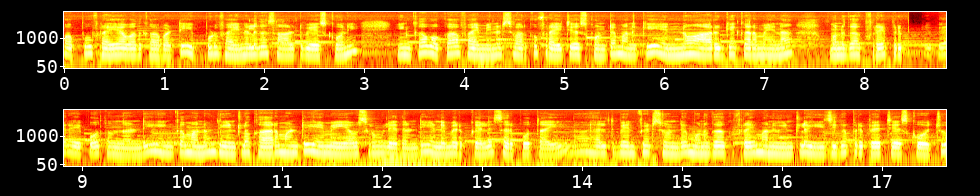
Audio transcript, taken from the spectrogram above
పప్పు ఫ్రై అవ్వదు కాబట్టి ఇప్పుడు ఫైనల్గా సాల్ట్ వేసుకొని ఇంకా ఒక ఫైవ్ మినిట్స్ వరకు ఫ్రై చేసుకుంటే మనకి ఎన్నో ఆరోగ్యకరమైన మునగాకు ఫ్రై ప్రిపేర్ అయిపోతుందండి. ఇంకా మనం దీంట్లో కారం అంటూ ఏమీ అవసరం లేదండి. ఎండుమిరపకాయలే సరిపోతాయి. ఎన్నో హెల్త్ బెనిఫిట్స్ ఉండే మునగాకు ఫ్రై మనం ఇంట్లో ఈజీగా ప్రిపేర్ చేసుకోవచ్చు.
